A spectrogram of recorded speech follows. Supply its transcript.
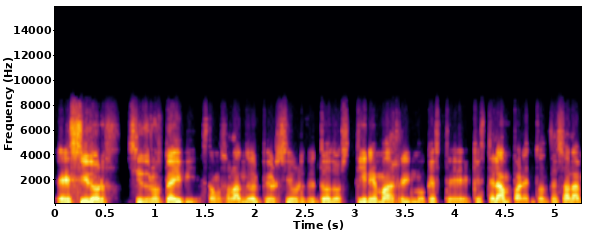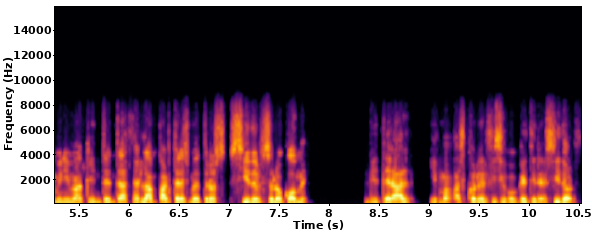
eh, Sidorf, Sidorf Baby, estamos hablando del peor Sidorf de todos, tiene más ritmo que este, que este Lampard. Entonces, a la mínima que intente hacer Lampard 3 metros, Sidorf se lo come, literal. Y más con el físico que tiene Sidorf.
